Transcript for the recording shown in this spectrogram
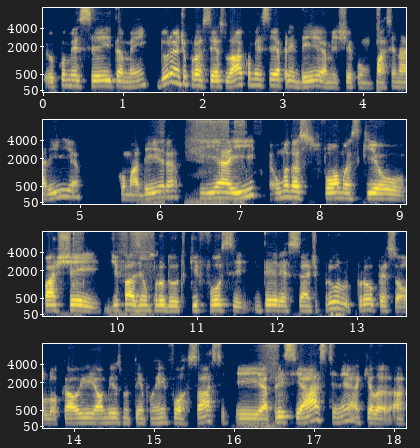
eu comecei também, durante o processo lá, comecei a aprender a mexer com marcenaria, com madeira. E aí, uma das formas que eu achei de fazer um produto que fosse interessante para o pessoal local e ao mesmo tempo reforçasse e apreciasse né, aquela,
